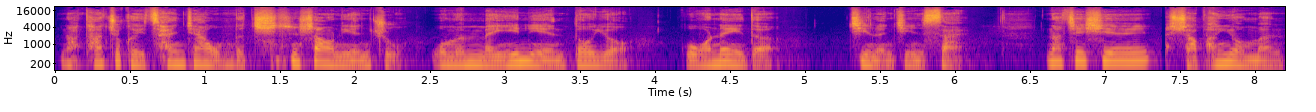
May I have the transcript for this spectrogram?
那他就可以参加我们的青少年组。我们每一年都有国内的技能竞赛。那这些小朋友们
